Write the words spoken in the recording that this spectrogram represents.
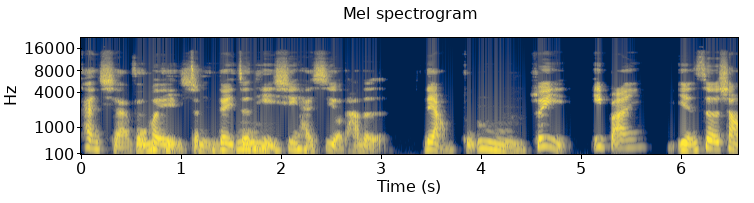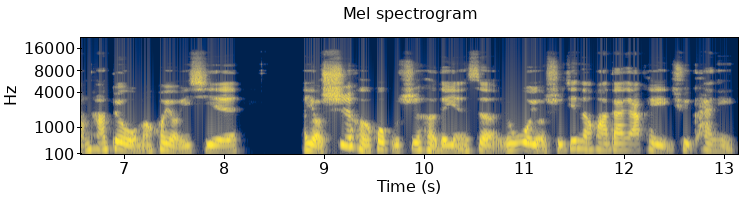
看起来不会整，整对整体性还是有它的亮度。嗯，所以一般。颜色上，它对我们会有一些有适合或不适合的颜色。如果有时间的话，大家可以去看你，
